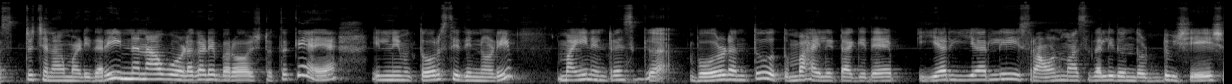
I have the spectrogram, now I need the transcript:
ಅಷ್ಟು ಚೆನ್ನಾಗಿ ಮಾಡಿದ್ದಾರೆ. ಇನ್ನು ನಾವು ಒಳಗಡೆ ಬರೋ ಅಷ್ಟೊತ್ತಕ್ಕೆ ಇಲ್ಲಿ ನಿಮಗೆ ತೋರಿಸ್ತಿದ್ದೀನಿ ನೋಡಿ. ಮೈನ್ ಎಂಟ್ರೆನ್ಸ್ ಬೋರ್ಡ್ ಅಂತೂ ತುಂಬ ಹೈಲೈಟ್ ಆಗಿದೆ. ಇಯರ್ ಇಯರ್ಲಿ ಶ್ರಾವಣ ಮಾಸದಲ್ಲಿ ಇದೊಂದು ದೊಡ್ಡ ವಿಶೇಷ.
